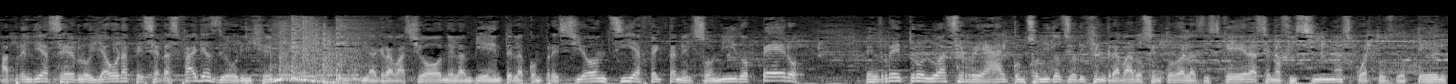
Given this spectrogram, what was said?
aprendí a hacerlo y ahora pese a las fallas de origen, la grabación, el ambiente, la compresión sí afectan el sonido, pero el retro lo hace real con sonidos de origen grabados en todas las disqueras, en oficinas, cuartos de hotel,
